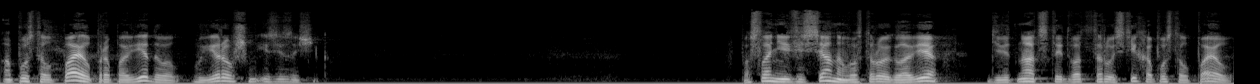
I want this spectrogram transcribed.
апостол Павел проповедовал уверовавшим из язычников. Послании Ефесянам во второй главе 19 и 22 стих апостол Павел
